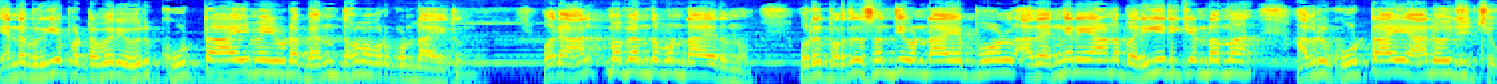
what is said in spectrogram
എന്റെ പ്രിയപ്പെട്ടവർ ഒരു കൂട്ടായ്മയുടെ ബന്ധം അവർക്കുണ്ടായിരുന്നു. ഒരു ആത്മബന്ധമുണ്ടായിരുന്നു ഒരു പ്രതിസന്ധി ഉണ്ടായപ്പോൾ അതെങ്ങനെയാണ് പരിഹരിക്കേണ്ടതെന്ന് അവർ കൂട്ടായി ആലോചിച്ചു.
